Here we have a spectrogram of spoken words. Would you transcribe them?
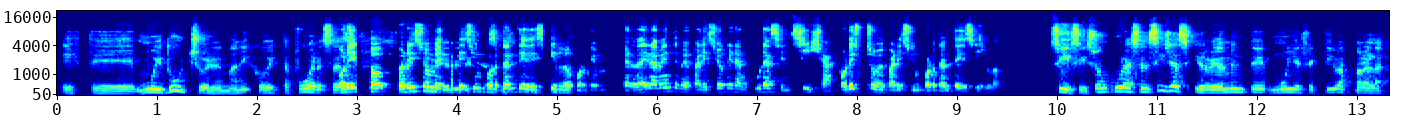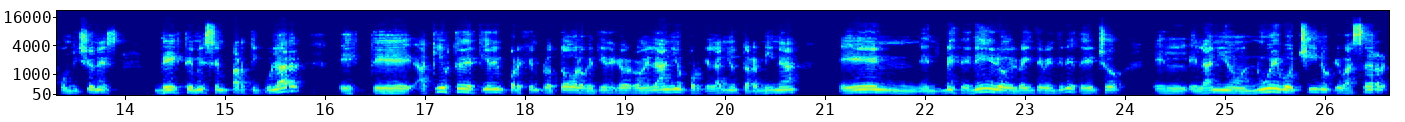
este, muy ducho en el manejo de estas fuerzas. Por eso, por eso me pareció importante decirlo, porque verdaderamente me pareció que eran curas sencillas, por eso me pareció importante decirlo. Sí, sí, son curas sencillas y realmente muy efectivas para las condiciones de este mes en particular. Este, aquí ustedes tienen, por ejemplo, todo lo que tiene que ver con el año, porque el año termina en el mes de enero del 2023. De hecho, el, año nuevo chino, que va a ser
